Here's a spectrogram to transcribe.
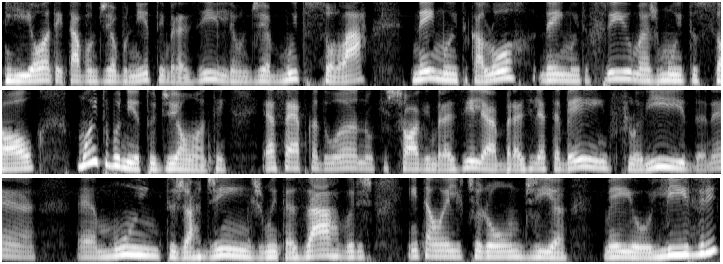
e ontem estava um dia bonito em Brasília, um dia muito solar, nem muito calor, nem muito frio, mas muito sol. Muito bonito o dia ontem. Essa época do ano que chove em Brasília, Brasília também tá florida, né? É, muitos jardins, muitas árvores. Então ele tirou um dia meio livre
